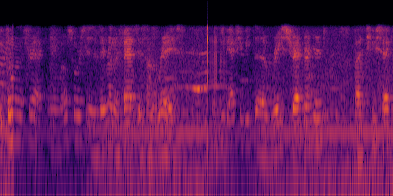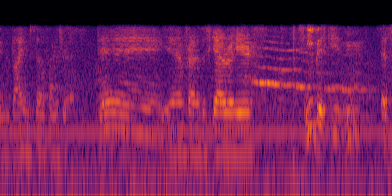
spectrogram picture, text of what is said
we put him on the track and most horses they run their fastest on the race. And he actually beat the race track record by two seconds by himself on the track. Dang. Yeah, I'm proud of this guy right here. Seabiscuit. Mm, that's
